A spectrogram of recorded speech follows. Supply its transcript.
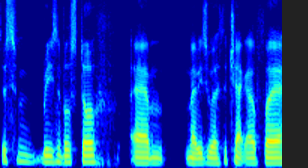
does some reasonable stuff. Um, maybe it's worth a check out for you.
